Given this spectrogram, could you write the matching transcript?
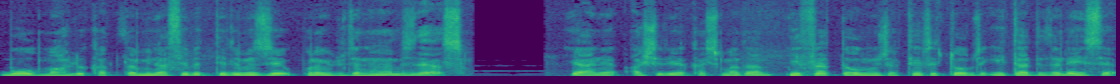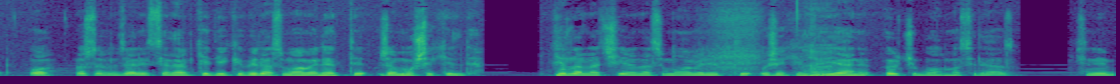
bu mahlukatla münasebetlerimizi buna göre düzenlememiz lazım. Yani aşırıya kaçmadan ifrat da olmayacak, tefrit de olmayacak, itadilde neyse o. Resulullah Aleyhisselam kediye köpeğe nasıl muamele etti? Hocam o şekilde. Yılana çiğe nasıl muamele etti? O şekilde. Evet. Yani ölçü bu olması lazım. Şimdi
